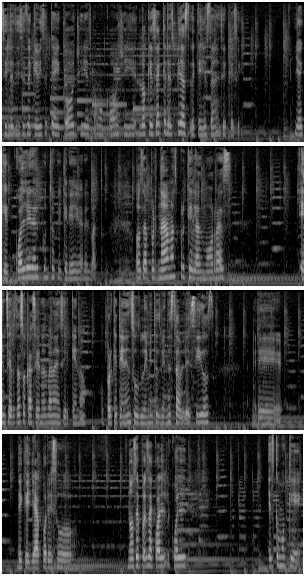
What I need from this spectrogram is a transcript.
si les dices de que vístete de coche y es como coche, lo que sea que les pidas, de que ellos te van a decir que sí. Y de que, ¿cuál era el punto que quería llegar el vato? O sea, por, nada más porque las morras en ciertas ocasiones van a decir que no, o porque tienen sus límites bien establecidos, eh, de que ya por eso, no sé, pues, a cuál, cuál, es como que,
